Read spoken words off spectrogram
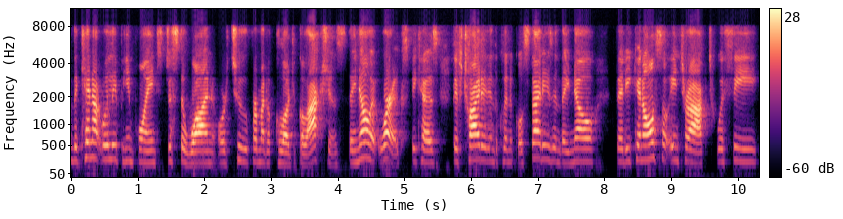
they cannot really pinpoint just the one or two pharmacological actions. They know it works because they've tried it in the clinical studies and they know that it can also interact with the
